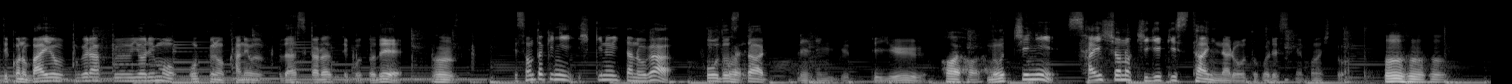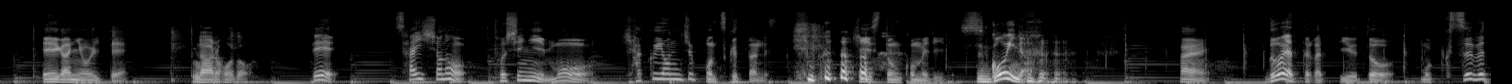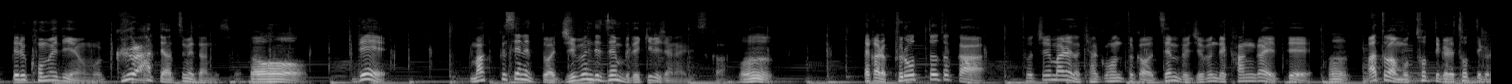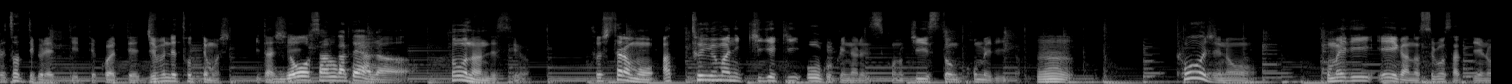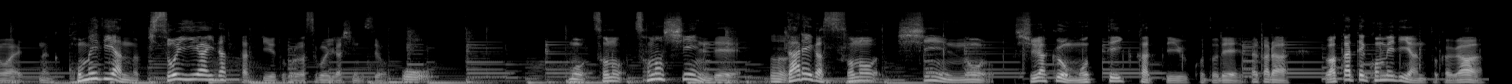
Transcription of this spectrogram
でこのバイオグラフよりも多くの金を出すからってことでうん。でその時に引き抜いたのがフォード・スターリングっていう、はいはい。後に最初の喜劇スターになる男ですねこの人はうんうんう映画においてん。なるほど。で最初の年にもう140本作ったんです キーストンコメディすごいな。で はいどうやったかっていうともうくすぶってるコメディアンをぐわーって集めたんですようでマック・セネットは自分で全部できるじゃないですかん。うん。だからプロットとか途中までの脚本とかは全部自分で考えてうん。あとはもう撮ってくれ撮ってくれ撮ってくれって言ってこうやって自分で撮ってもしいたし量産型やな。そうなんですよそしたらもうあっという間に喜劇王国になるんですこのキーストンコメディがうん。当時のコメディ映画の凄さっていうのはなんかコメディアンの競い合いだったっていうところがすごいらしいんですよ。もうそのそのシーンでうん。誰がそのシーンの主役を持っていくかっていうことでだから若手コメディアンとかが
